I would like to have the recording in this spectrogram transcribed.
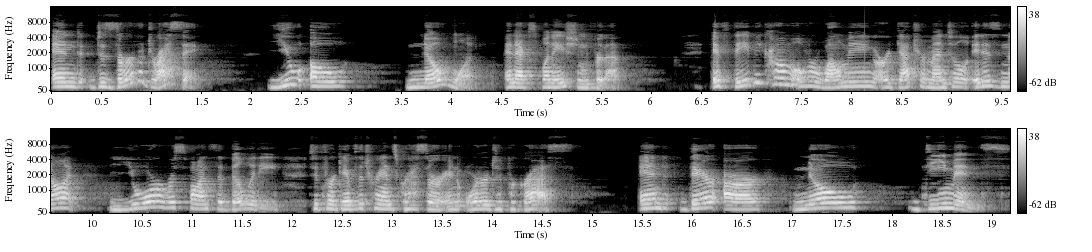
and deserve addressing. You owe no one an explanation for them. If they become overwhelming or detrimental, it is not your responsibility to forgive the transgressor in order to progress. And there are no demons.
